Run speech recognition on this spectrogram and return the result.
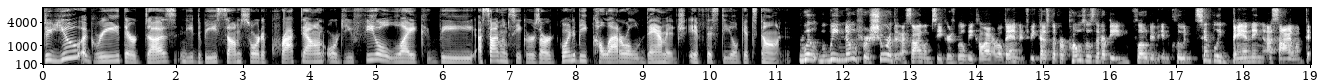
Do you agree there does need to be some sort of crackdown, or do you feel like the asylum seekers are going to be collateral damage if this deal gets done? Well, we know for sure that asylum seekers will be collateral damage because the proposals that are being floated include simply banning asylum to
